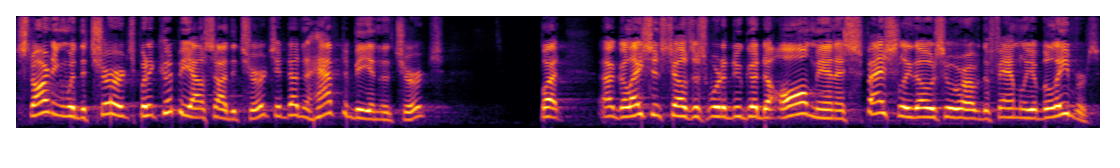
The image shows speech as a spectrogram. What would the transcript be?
starting with the church, but it could be outside the church. It doesn't have to be in the church. But uh, Galatians tells us we're to do good to all men, especially those who are of the family of believers.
